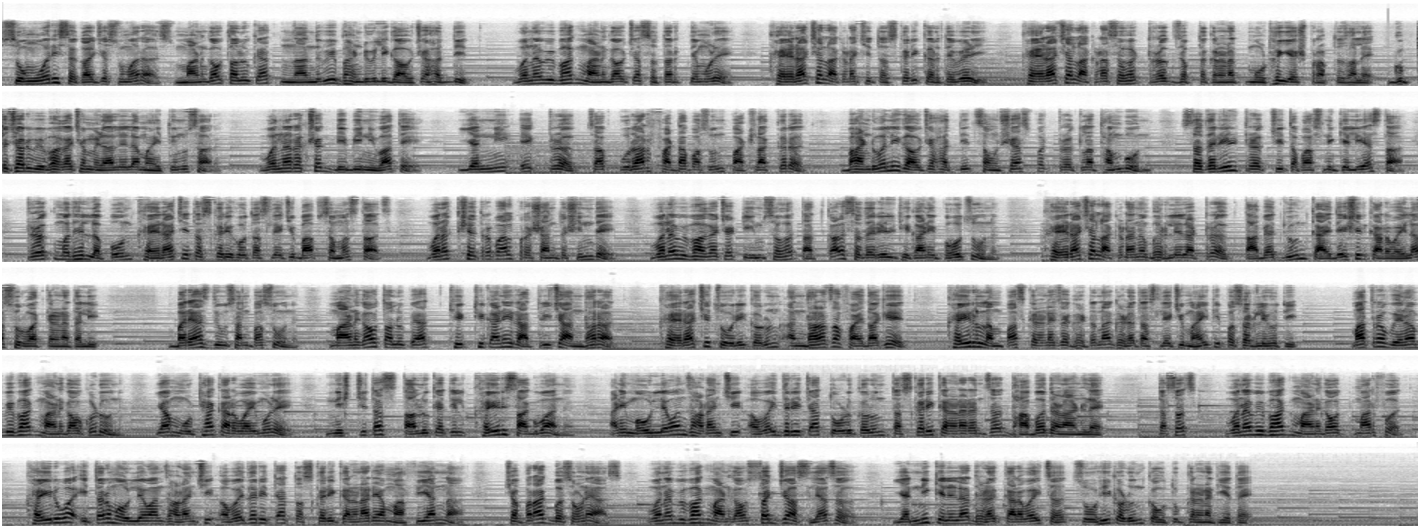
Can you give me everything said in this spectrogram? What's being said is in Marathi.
सोमवारी सकाळच्या सुमारास माणगाव तालुक्यात नांदवी भांडवली गावच्या हद्दीत वनविभाग माणगावच्या सतर्कतेमुळे खैराच्या लाकडाची तस्करी करतेवेळी खैराच्या लाकडासह ट्रक जप्त करण्यात मोठं यश प्राप्त झालंय. गुप्तचर विभागाच्या मिळालेल्या माहितीनुसार वनरक्षक डी बी निवाते यांनी एक ट्रकचा पुरार फाटापासून पाठलाग करत भांडवली गावच्या हद्दीत संशयास्पद ट्रकला थांबून सदरील ट्रकची तपासणी केली असता ट्रकमध्ये लपवून खैराची तस्करी होत असल्याची बाब समजताच वनक्षेत्रपाल प्रशांत शिंदे वनविभागाच्या टीमसह तात्काळ सदरील ठिकाणी पोहोचून खैराच्या लाकडानं भरलेला ट्रक ताब्यात घेऊन कायदेशीर कारवाईला सुरुवात करण्यात आली. बऱ्याच दिवसांपासून माणगाव तालुक्यात ठिकठिकाणी रात्रीच्या अंधारात खैराची चोरी करून अंधाराचा फायदा घेत खैर लंपास करण्याच्या घटना घडत असल्याची माहिती पसरली होती. मात्र वनविभाग माणगावकडून या मोठ्या कारवाईमुळे निश्चितच तालुक्यातील खैर सागवान आणि मौल्यवान झाडांची अवैधरित्या तोड करून तस्करी करणाऱ्यांचं धाबं दणाणलंय तसंच वनविभाग माणगाव मार्फत खैर व इतर मौल्यवान झाडांची अवैधरित्या तस्करी करणाऱ्या माफियांना चपराक बसवण्यास वनविभाग माणगाव सज्ज असल्याचं यांनी केलेल्या धडक कारवाईचं चोहीकडून कौतुक करण्यात येत आहे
